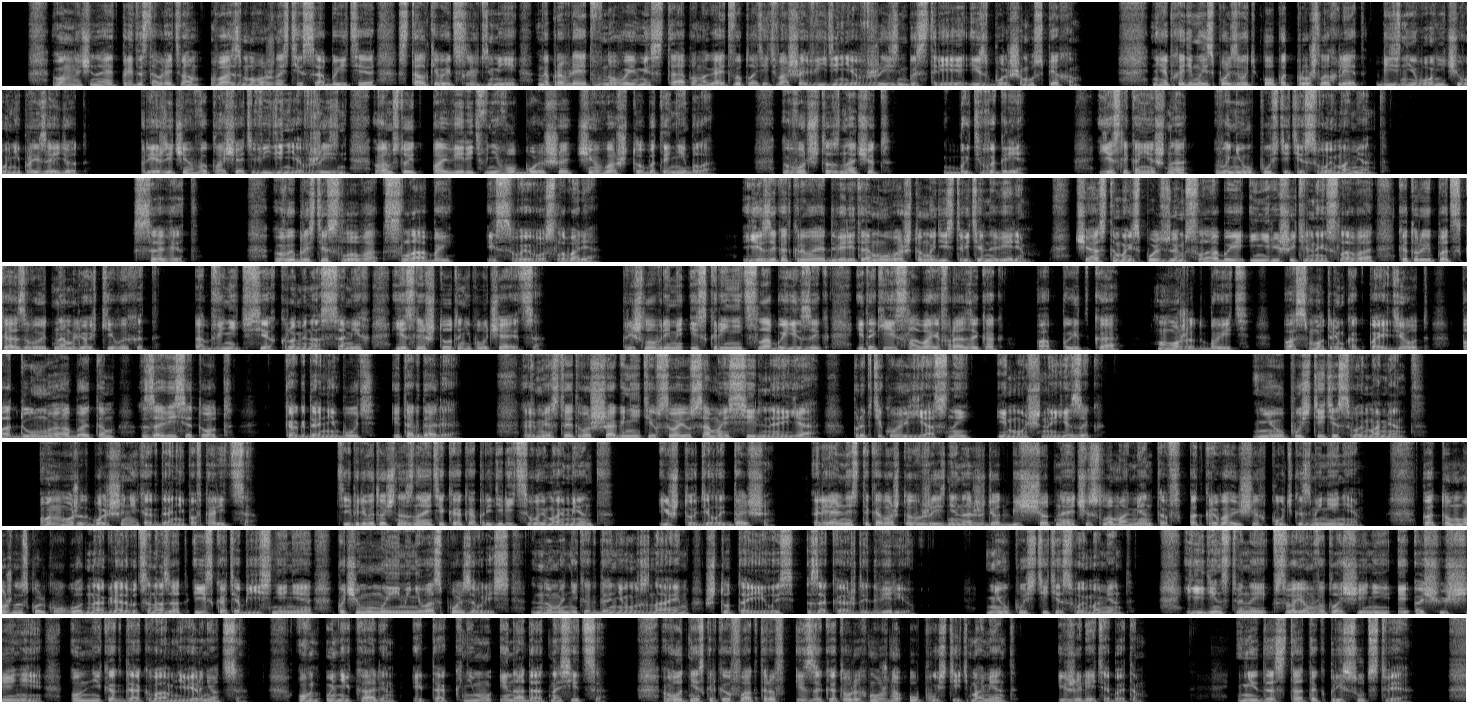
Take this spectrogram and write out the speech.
Он начинает предоставлять вам возможности, события, сталкивает с людьми, направляет в новые места, помогает воплотить ваше видение в жизнь быстрее и с большим успехом. Необходимо использовать опыт прошлых лет, без него ничего не произойдет. Прежде чем воплощать видение в жизнь, вам стоит поверить в него больше, чем во что бы то ни было. Вот что значит «быть в игре». Если, конечно, вы не упустите свой момент. Совет. Выбросьте слово «слабый» из своего словаря. Язык открывает двери тому, во что мы действительно верим. Часто мы используем слабые и нерешительные слова, которые подсказывают нам легкий выход. Обвинить всех, кроме нас самих, если что-то не получается. Пришло время искоренить слабый язык и такие слова и фразы, как «попытка», «может быть», «посмотрим, как пойдет», «подумаю об этом», «зависит от», «когда-нибудь» и так далее. Вместо этого шагните в свое самое сильное «я», практикуя ясный и мощный язык. Не упустите свой момент. Он может больше никогда не повториться. Теперь вы точно знаете, как определить свой момент и что делать дальше. Реальность такова, что в жизни нас ждет бесчетное число моментов, открывающих путь к изменениям. Потом можно сколько угодно оглядываться назад и искать объяснения, почему мы ими не воспользовались, но мы никогда не узнаем, что таилось за каждой дверью. Не упустите свой момент. Единственный в своем воплощении и ощущении он никогда к вам не вернется. Он уникален, и так к нему и надо относиться. Вот несколько факторов, из-за которых можно упустить момент и жалеть об этом. Недостаток присутствия.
